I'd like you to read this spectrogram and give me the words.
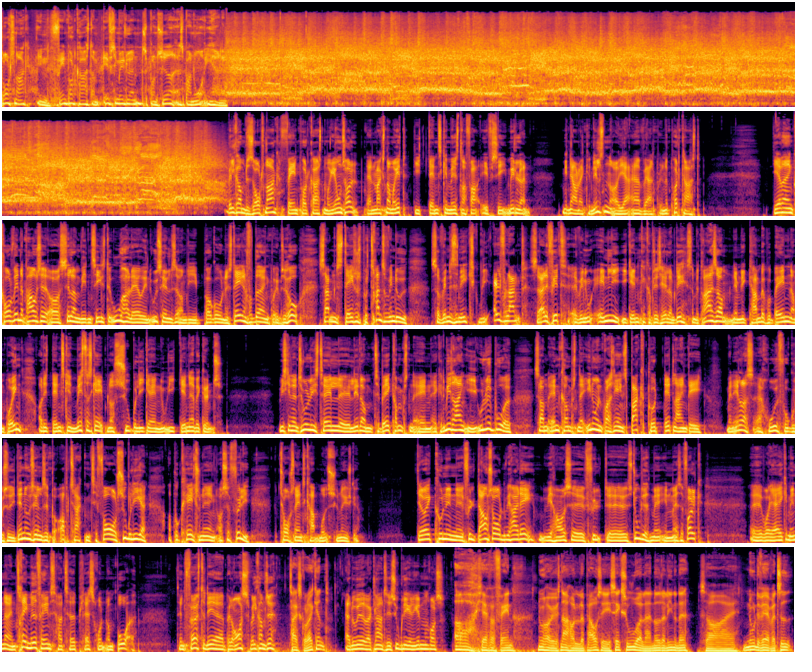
Sort Snak, en fanpodcast om FC Midtjylland, sponsoreret af Spar Nord i Herning. Velkommen til Sort Snak, fanpodcasten om Regionshold, Danmarks nummer 1, de danske mestre fra FC Midtjylland. Mit navn er Ken Nielsen, og jeg er vært på denne podcast. Det har været en kort vinterpause, og selvom vi den seneste uge har lavet en udsendelse om de pågående stadionforbedringer på MCH, samt en status på transfervinduet, så ventetiden ikke skulle blive alt for langt, så er det fedt, at vi nu endelig igen kan komme til at tale om det, som det drejer sig om, nemlig kampe på banen om point og det danske mesterskab, når Superligaen nu igen er begyndt. Vi skal naturligvis tale øh, lidt om tilbagekomsten af en akademidreng i Ulveburet, samt ankomsten af endnu en brasiliansk bak på Deadline Day. Men ellers er hovedfokuset i denne udsendelse på optakten til forårets Superliga og pokalturnering, og selvfølgelig torsdagens kamp mod Sønderjyske. Det er jo ikke kun en øh, fyldt dagsorden, vi har i dag. Vi har også øh, fyldt studiet med en masse folk, hvor jeg ikke mindre end tre medfans har taget plads rundt om bordet. Den første, det er Peter Ross. Velkommen til. Tak skal du have, Kent. Er du ved at være klar til Superligaen igen, Ross? Åh, oh, ja for fan. Nu har vi jo snart holdt pause i seks uger, eller noget, der ligner det. Så øh, nu er det ved at være tid.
